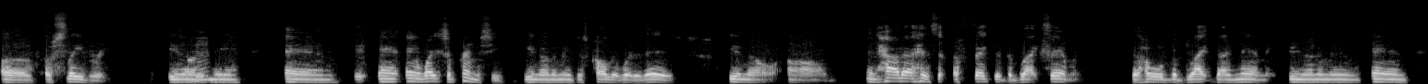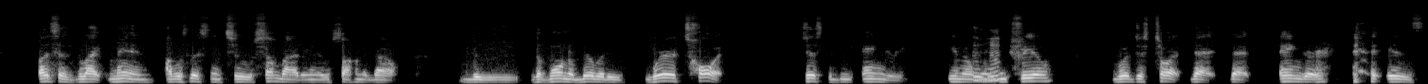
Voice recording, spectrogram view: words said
of of slavery. You know mm-hmm. what I mm-hmm. mean? And, and and white supremacy. You know what I mean? Just call it what it is. You know, um, and how that has affected the black family, the whole the black dynamic. You know what I mean? And us as black men, I was listening to somebody and it was talking about the the vulnerability. We're taught just to be angry. You know, mm-hmm. when we feel, we're just taught that that anger is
